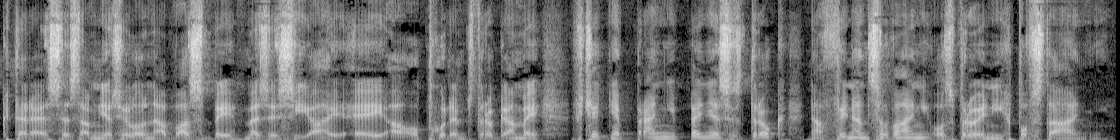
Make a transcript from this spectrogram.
které se zaměřilo na vazby mezi CIA a obchodem s drogami, včetně praní peněz z drog na financování ozbrojených povstání.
